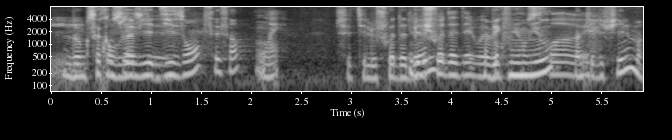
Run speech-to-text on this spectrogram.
Euh, Donc ça quand vous aviez 10 ans, c'est ça? Ouais. C'était le choix d'Adèle. Le choix d'Adèle, ouais, Avec Miu Miu, un téléfilm.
